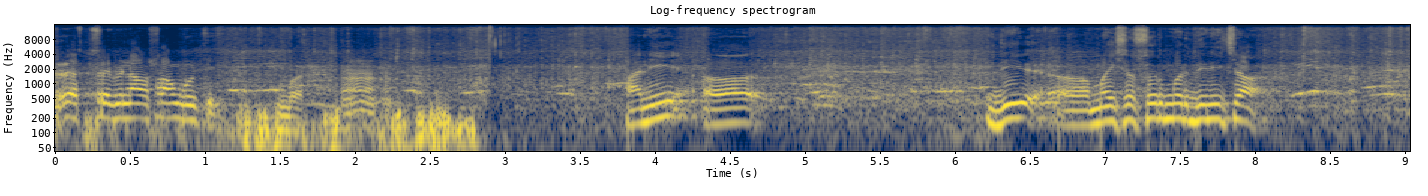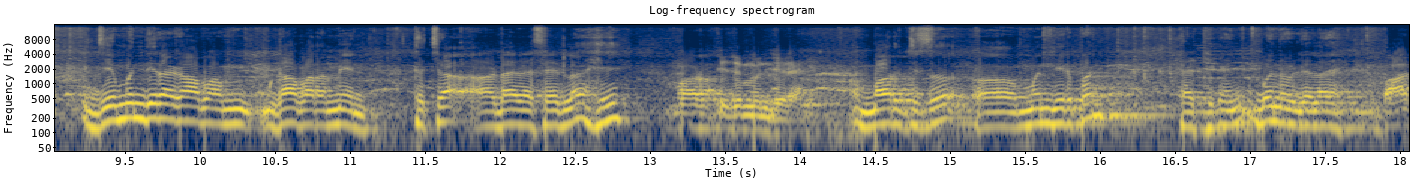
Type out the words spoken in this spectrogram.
रस्त्याचं बी नाव सांगू की. बरं. आणि अ, दे अ, महिषासूर मर्दिनीच्या जे मंदिर आहे गाभा गाभारा मेन त्याच्या अ, डाव्या साईडला हे मारुतीचं मंदिर आहे. मारुतीचं अ, मंदिर पण या ठिकाणी बनवलेलं आहे. पाच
